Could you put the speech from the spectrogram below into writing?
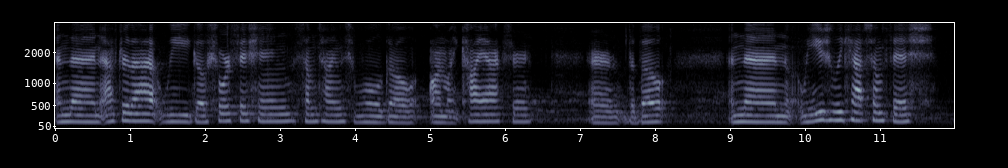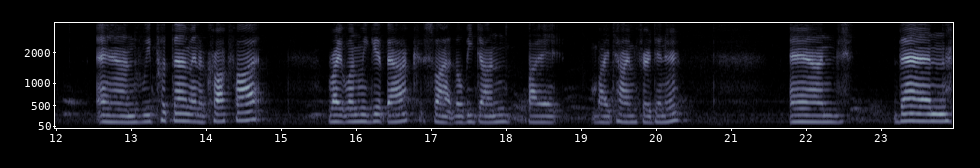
And then after that, we go shore fishing. Sometimes we'll go on like kayaks or, or the boat. And then we usually catch some fish and we put them in a crock pot right when we get back so that they'll be done by by time for dinner. And then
